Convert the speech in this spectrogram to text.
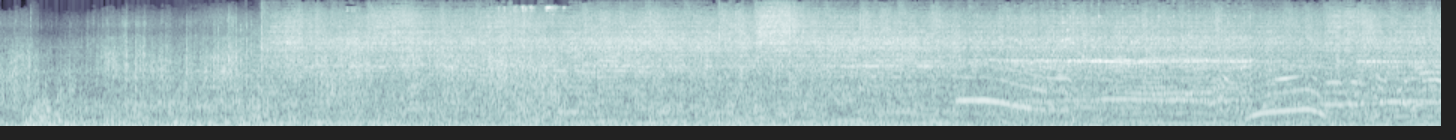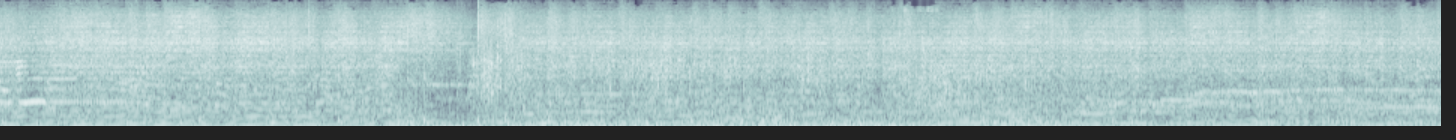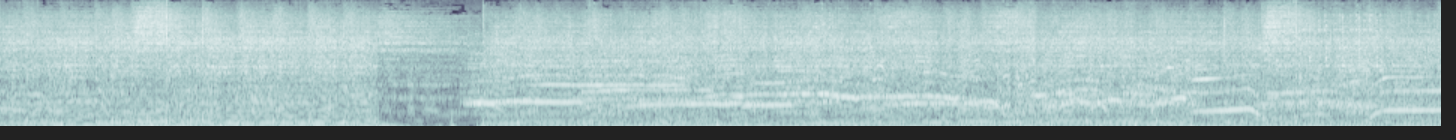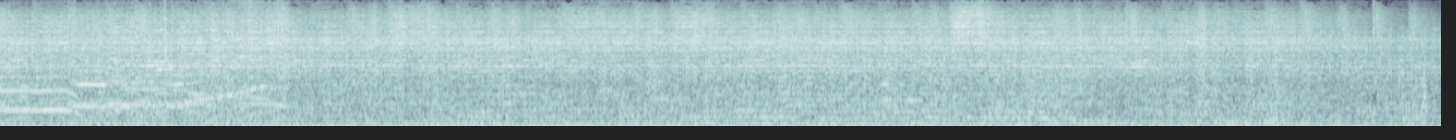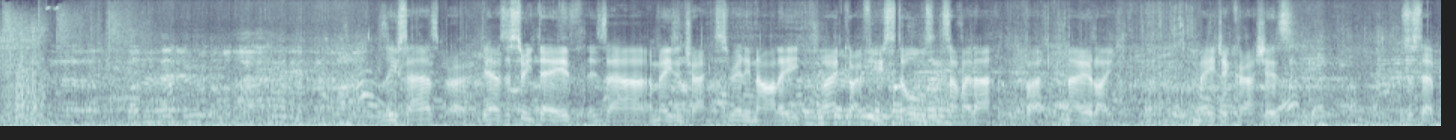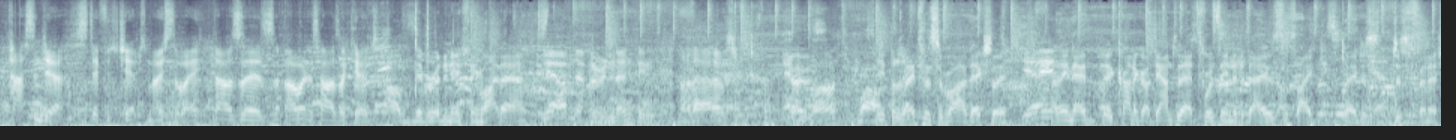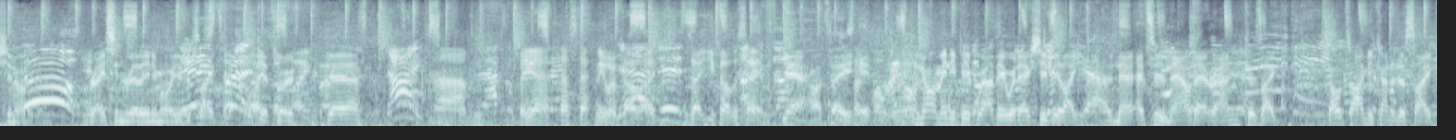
Yeah, it was a sweet day. It's uh, amazing tracks, really gnarly. I had quite a few stalls and stuff like that, but no like major crashes. Just a passenger, stiff as chips most of the way. That was as I went as hard as I could. I've never ridden anything like that. Yeah, I've never ridden anything like that. It was very wild. Wow, Super glad to have survived actually. Yeah, yeah. I think they, it kind of got down to that towards the end of the day. It was just like, okay, just just finish. You're not even racing really anymore. You're just like, get through. Yeah, yeah. Um, but yeah, that's definitely what it felt like. Is that you felt the same? Yeah, I'd say it, not many people out there would actually be like, yeah, no, absolutely nailed that run because like the whole time you're kind of just like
